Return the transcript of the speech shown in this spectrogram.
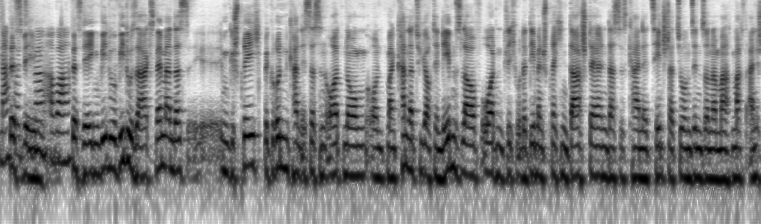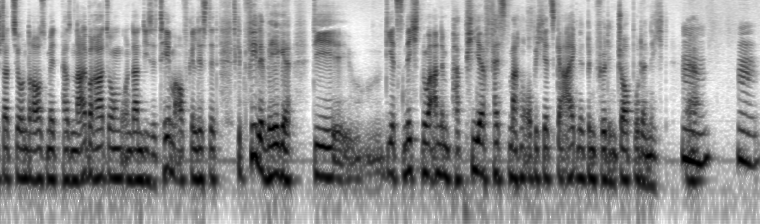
ja, deswegen, aber deswegen, wie du, wie du sagst, wenn man das äh, im Gespräch begründen kann, ist das in Ordnung. Und man kann natürlich auch den Lebenslauf ordentlich oder dementsprechend darstellen, dass es keine zehn Stationen sind, sondern macht, macht eine Station draus mit Personalberatung und dann diese Themen aufgelistet. Es gibt viele Wege, die, die jetzt nicht nur an einem Papier festmachen, ob ich jetzt geeignet bin für den Job oder nicht. Hm. Ja. Hm.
